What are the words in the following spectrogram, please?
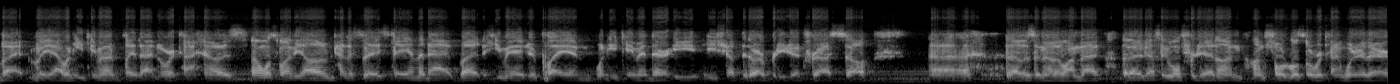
but but yeah, when he came out and played that in overtime, I was almost wanted to yell and kind of say stay in the net, but he made a good play, and when he came in there, he he shut the door pretty good for us. So. Uh, that was another one that, that I definitely won't forget on on Foegele's overtime winner there.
